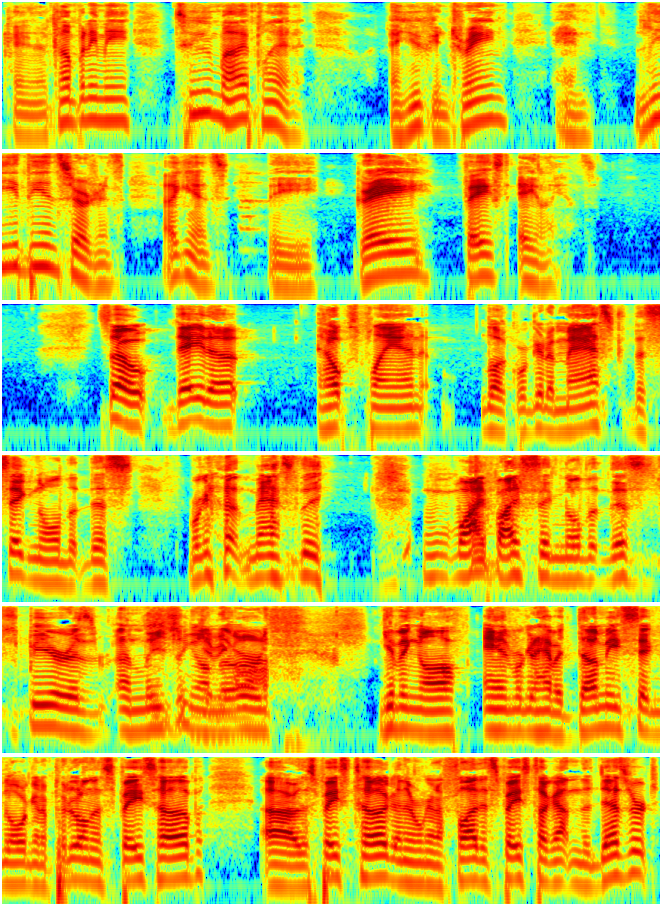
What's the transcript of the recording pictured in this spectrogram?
can accompany me to my planet, and you can train and lead the insurgents against the gray-faced aliens. So Data helps plan. Look, we're going to mask the signal that this. We're going to mask the Wi-Fi signal that this spear is unleashing on the Giving Earth giving off, and we're going to have a dummy signal. We're going to put it on the space hub, uh, the space tug, and then we're going to fly the space tug out in the desert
